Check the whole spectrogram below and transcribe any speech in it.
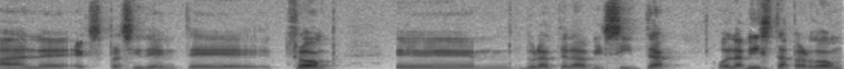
al eh, expresidente Trump eh, durante la visita, o la vista, perdón,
